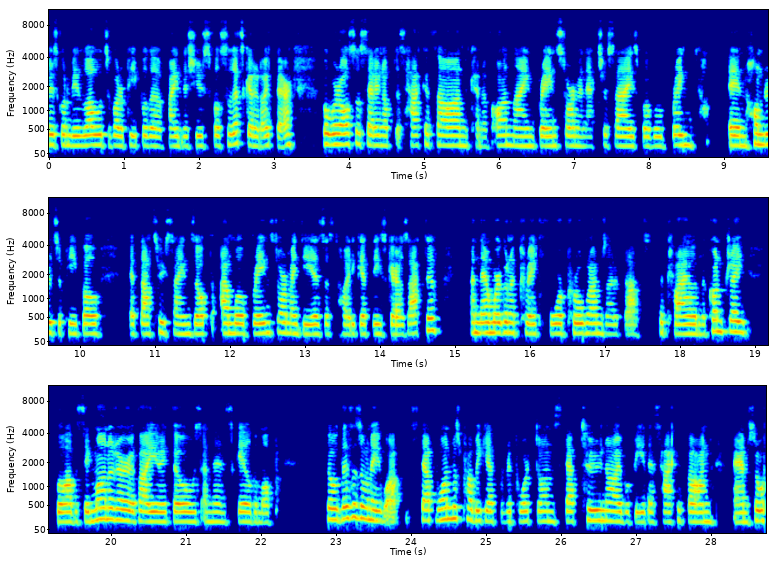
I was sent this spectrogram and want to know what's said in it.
There's going to be loads of other people that find this useful, so let's get it out there. But we're also setting up this hackathon, kind of online brainstorming exercise where we'll bring in hundreds of people if that's who signs up, and we'll brainstorm ideas as to how to get these girls active. And then we're going to create four programs out of that the trial in the country. We'll obviously monitor, evaluate those, and then scale them up. So this is only what step one was probably get the report done. Step two now would be this hackathon. Um, so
